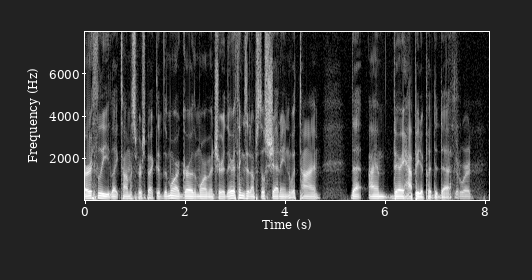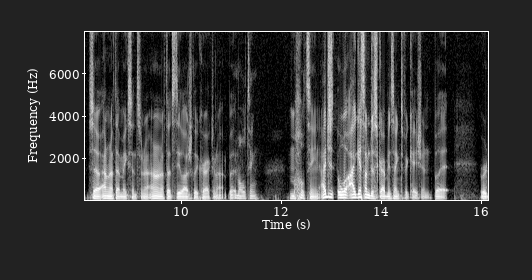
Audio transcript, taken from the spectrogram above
earthly like Thomas perspective, the more I grow, the more I mature. There are things that I'm still shedding with time that I am very happy to put to death. Good word. So I don't know if that makes sense or not. I don't know if that's theologically correct or not, but Molting. Molting. I just well, I guess I'm describing sanctification, but we're,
